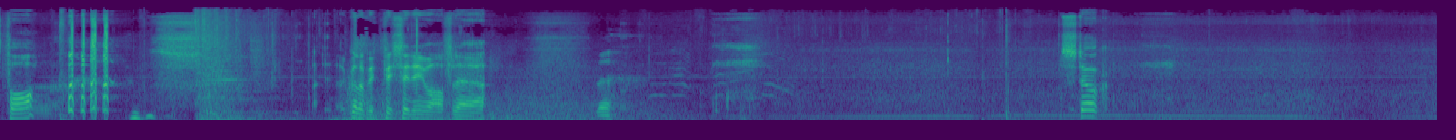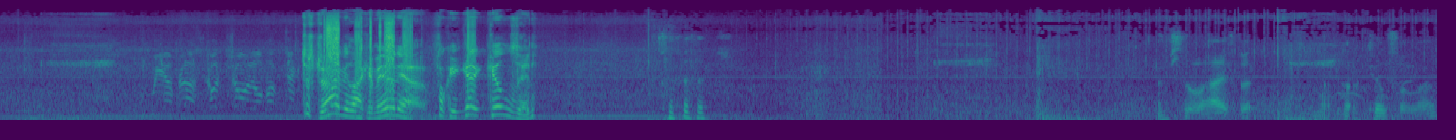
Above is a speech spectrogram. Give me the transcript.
Four. I've got to be pissing him off now. Stuck. Just driving like a maniac. Fucking get kills in. I'm still alive, but I've not got a kill for a while.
